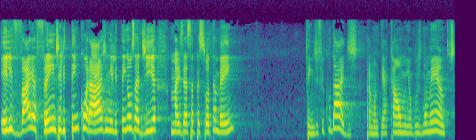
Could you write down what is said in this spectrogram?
ele vai à frente, ele tem coragem, ele tem ousadia, mas essa pessoa também tem dificuldades para manter a calma em alguns momentos.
